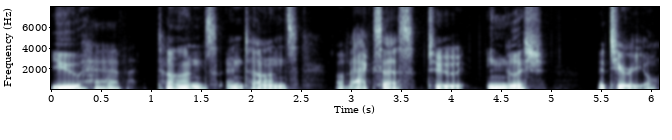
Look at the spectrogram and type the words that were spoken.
you have tons and tons of access to English material.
